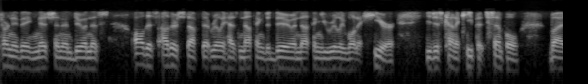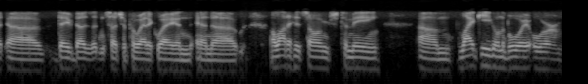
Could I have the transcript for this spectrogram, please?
turning the ignition and doing this all this other stuff that really has nothing to do and nothing you really want to hear. You just kind of keep it simple. But uh, Dave does it in such a poetic way, and and uh, a lot of his songs to me, um, like Eagle and the Boy or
